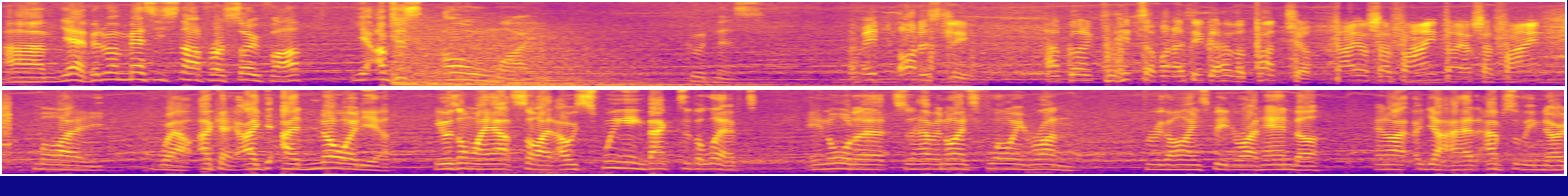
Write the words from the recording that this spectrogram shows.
um, yeah, a bit of a messy start for us so far. Yeah, I'm just, oh my goodness. I mean, honestly, I'm going to hit someone. I think I have a puncture. Tires are fine, tires are fine. My Wow. Okay, I, I had no idea. He was on my outside. I was swinging back to the left in order to have a nice flowing run through the high-speed right-hander. And I, yeah, I had absolutely no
